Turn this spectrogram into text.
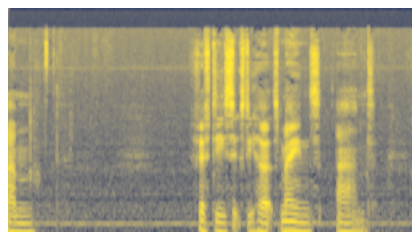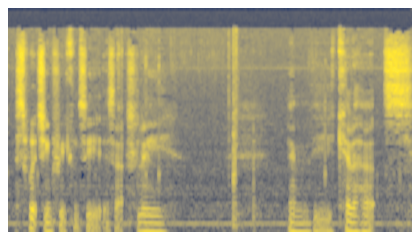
um 50 60 hertz mains and switching frequency is actually in the kilohertz.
